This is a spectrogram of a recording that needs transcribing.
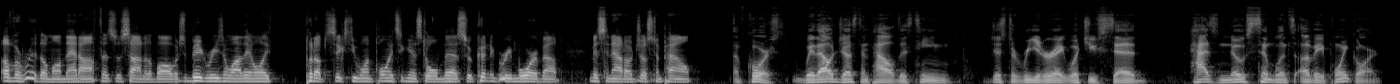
of a rhythm on that offensive side of the ball, which is a big reason why they only put up 61 points against Ole Miss. So couldn't agree more about missing out on Justin Powell. Of course, without Justin Powell, this team, just to reiterate what you said, has no semblance of a point guard.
